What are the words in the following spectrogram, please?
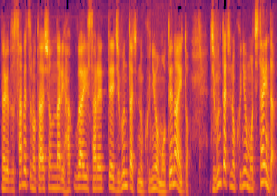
だけど差別の対象になり迫害されて自分たちの国を持てないと。自分たちの国を持ちたいんだ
